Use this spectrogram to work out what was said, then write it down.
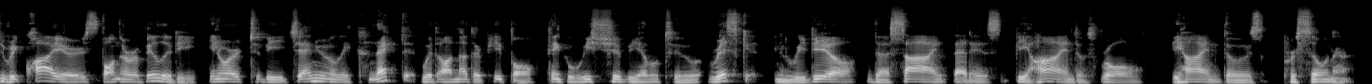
requires vulnerability in order to be genuinely connected with another people? I think we should be able to risk it and reveal the side that is behind those role behind those persona.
